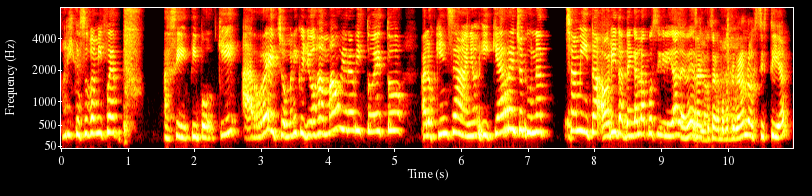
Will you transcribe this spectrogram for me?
Marica, eso para mí fue así, tipo, qué arrecho, marico. Yo jamás hubiera visto esto a los 15 años y qué arrecho que una chamita ahorita tenga la posibilidad de verlo. Exacto, o sea, como que primero no existía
